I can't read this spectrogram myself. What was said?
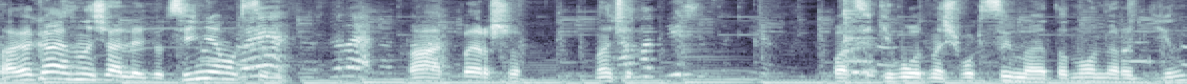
А какая вначале идет? Синяя вакцина? А, перша. Значит, пацики, вот, значит, вакцина это номер один.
